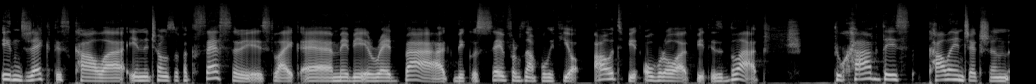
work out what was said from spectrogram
inject this color in terms of accessories, like uh, maybe a red bag. Because, say, for example, if your outfit, overall outfit is black, to have this color injection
